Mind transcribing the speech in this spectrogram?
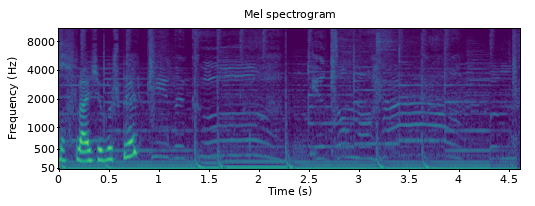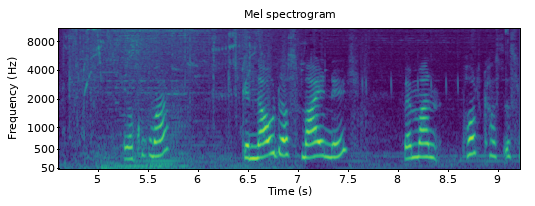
das gleiche gespielt. Aber guck mal, genau das meine ich. Wenn man Podcast ist,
